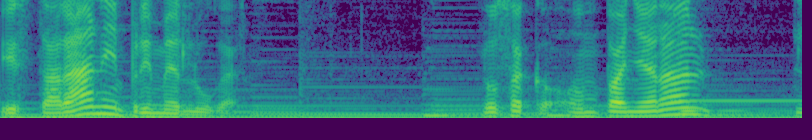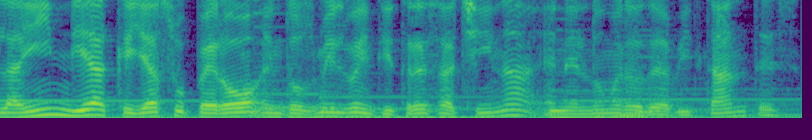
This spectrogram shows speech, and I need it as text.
estarán en primer lugar. Los acompañarán la India, que ya superó en 2023 a China en el número de habitantes,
